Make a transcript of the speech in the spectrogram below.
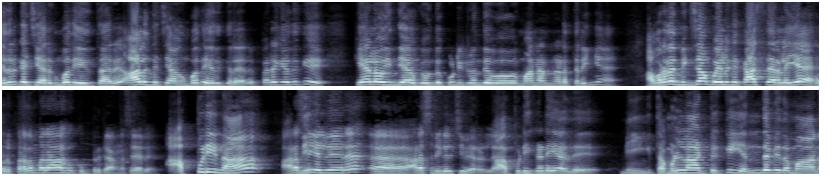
எதிர்க்கட்சியா இருக்கும்போது எதிர்த்தாரு ஆளுங்கட்சி ஆகும்போது எதுக்குறாரு பிறகு எதுக்கு கேலோ இந்தியாவுக்கு வந்து கூட்டிட்டு வந்து மாநாடு நடத்துறீங்க? அவர் தான் மிக்ஸாம் புயலுக்கு காசு தரலையே. ஒரு பிரதமராக கூப்பிட்டிருக்காங்க சார். அப்படின்னா அரசியல் வேற அரசு நிகழ்ச்சி வேற இல்ல. அப்படி கிடையாது. நீங்க தமிழ்நாட்டுக்கு எந்த விதமான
